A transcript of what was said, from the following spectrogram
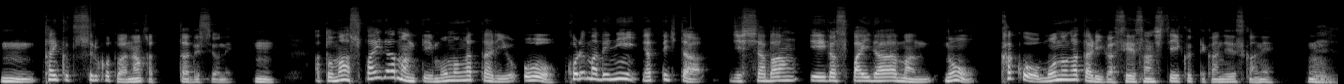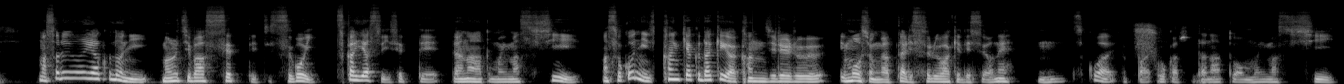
うん、退屈することはなかったですよね。うん。あとまあ、スパイダーマンっていう物語を、これまでにやってきた実写版映画スパイダーマンの過去を物語が生産していくって感じですかね。う。うんんまあ、それを焼くのに、マルチバース設定ってすごい使いやすい設定だなと思いますし、まあ、そこに観客だけが感じれるエモーションがあったりするわけですよね。うん。そこはやっぱ良かったなと思いますし、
